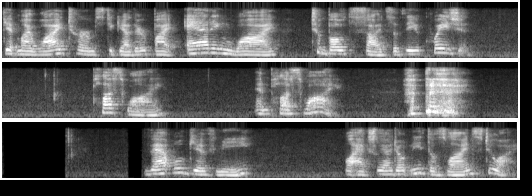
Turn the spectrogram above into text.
get my y terms together by adding y to both sides of the equation. Plus y and plus y. that will give me, well actually I don't need those lines, do I?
